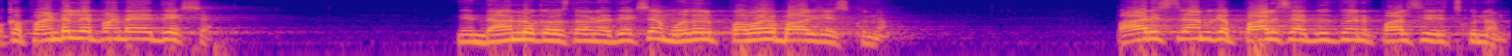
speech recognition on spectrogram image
ఒక పంటలే పండాయి అధ్యక్ష. నేను దానిలోకి వస్తాను అధ్యక్ష. మొదలు పవర్ బాగా చేసుకున్నాం. పారిశ్రామిక పాలసీ అద్భుతమైన పాలసీ తెచ్చుకున్నాం.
